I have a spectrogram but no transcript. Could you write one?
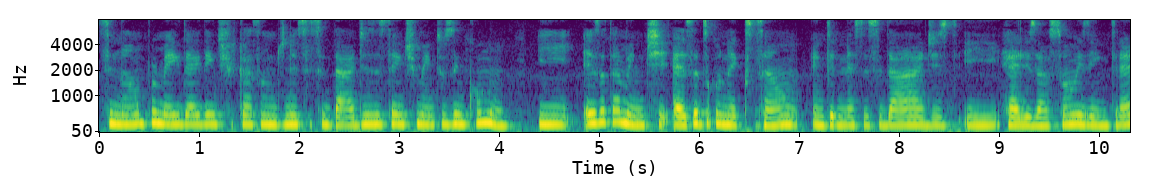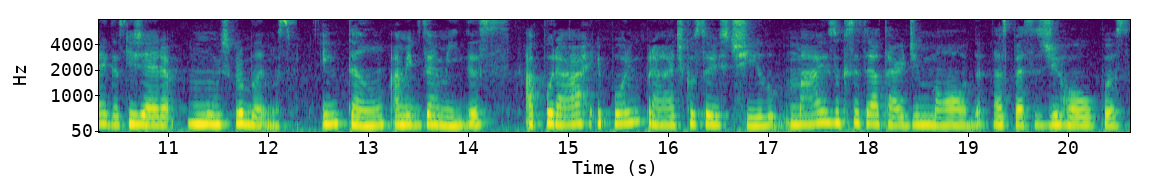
senão por meio da identificação de necessidades e sentimentos em comum. E exatamente essa desconexão entre necessidades e realizações e entregas que gera muitos problemas. Então, amigos e amigas, apurar e pôr em prática o seu estilo, mais do que se tratar de moda, das peças de roupas,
